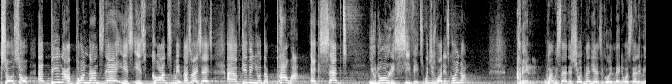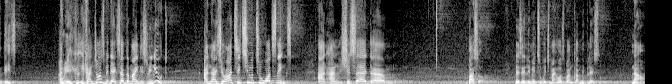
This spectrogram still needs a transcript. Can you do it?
So, so uh, being abundant there is, is God's will. That's why I says, I have given you the power, except you don't receive it, which is what is going on. I mean, when we started this short many years ago, a lady was telling me this. I mean, it, it can just be there except the mind is renewed. And as your attitude towards things. And, and she said, um, Pastor, there's a limit to which my husband can be blessed. Now,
